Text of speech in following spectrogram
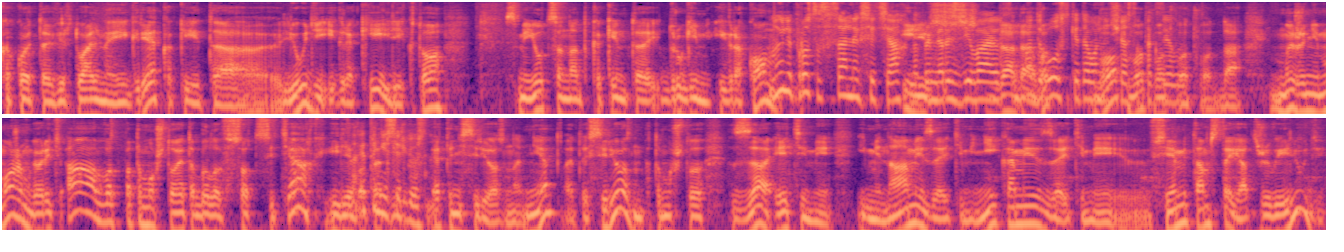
какой-то виртуальной игре какие-то люди, игроки или кто смеются над каким-то другим игроком. Ну или просто в социальных сетях, И например, издеваются. да, да, Подростки вот, довольно вот, часто вот, так вот, делают. Вот, вот, да. Мы же не можем говорить, а вот потому что это было в соцсетях или Да, вот это несерьезно. Это несерьезно. Нет, это серьезно, потому что за этими именами, за этими никами, за этими всеми там стоят живые люди.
